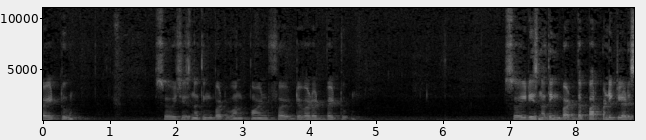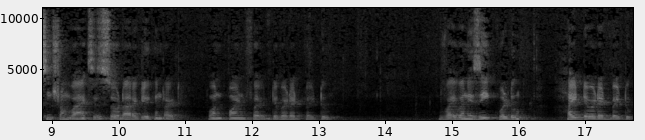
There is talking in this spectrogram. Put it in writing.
by 2 so which is nothing but 1.5 divided by 2 so it is nothing but the perpendicular distance from y-axis. So directly you can write 1.5 divided by 2. Y1 is equal to height divided by 2.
